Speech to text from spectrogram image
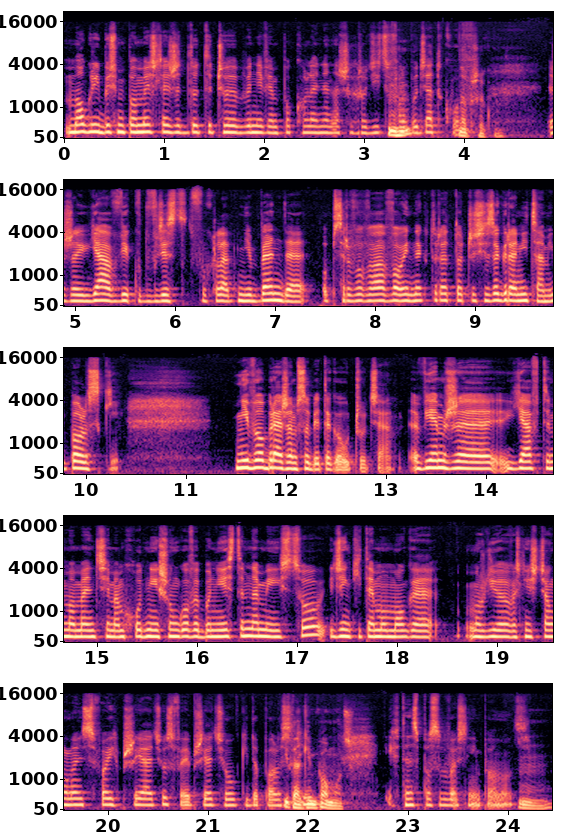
moglibyśmy pomyśleć, że dotyczyłyby, nie wiem, pokolenia naszych rodziców mhm. albo dziadków. Na przykład. Że ja w wieku 22 lat nie będę obserwowała wojny, która toczy się za granicami Polski. Nie wyobrażam sobie tego uczucia. Wiem, że ja w tym momencie mam chłodniejszą głowę, bo nie jestem na miejscu i dzięki temu mogę możliwe właśnie ściągnąć swoich przyjaciół, swoje przyjaciółki do Polski. I tak im pomóc. I w ten sposób właśnie im pomóc. Mm.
